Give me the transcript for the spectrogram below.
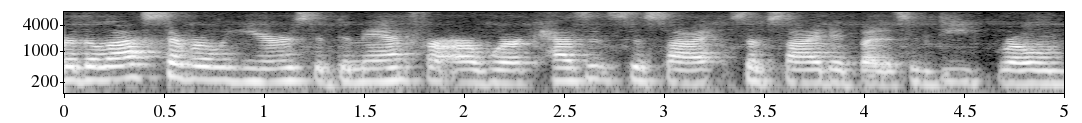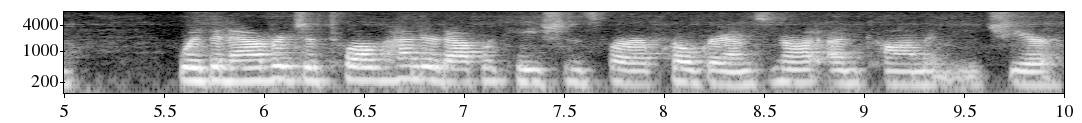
For the last several years, the demand for our work hasn't subsided, but it's indeed grown with an average of 1,200 applications for our programs, not uncommon each year.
